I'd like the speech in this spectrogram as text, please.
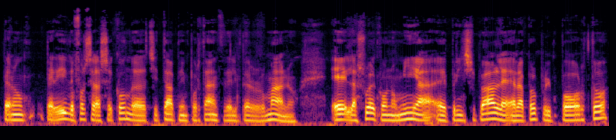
per un periodo forse la seconda città più importante dell'impero romano. E la sua economia eh, principale era proprio il porto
